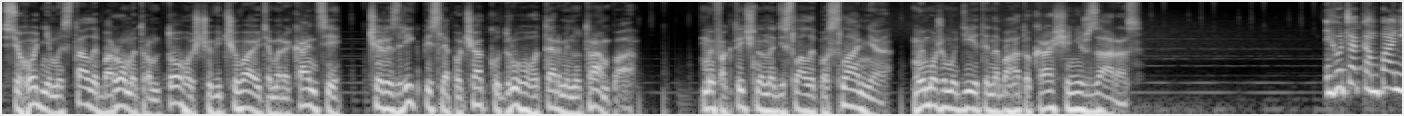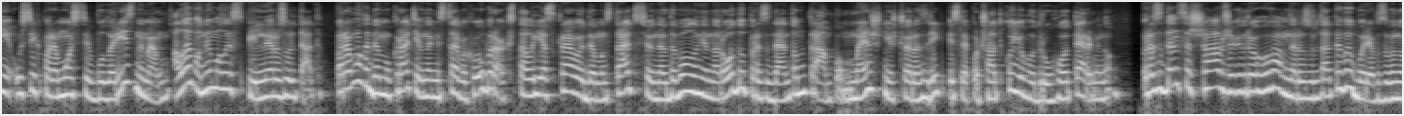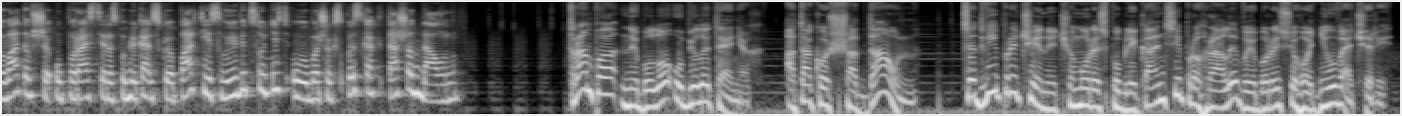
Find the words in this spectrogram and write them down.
Сьогодні ми стали барометром того, що відчувають американці через рік після початку другого терміну Трампа. Ми фактично надіслали послання. Ми можемо діяти набагато краще ніж зараз. І хоча кампанії усіх переможців були різними, але вони мали спільний результат. Перемоги демократів на місцевих виборах стали яскравою демонстрацією невдоволення народу президентом Трампом менш ніж через рік після початку його другого терміну. Президент США вже відреагував на результати виборів, звинувативши у поразці республіканської партії свою відсутність у виборчих списках та шатдаун. Трампа не було у бюлетенях, а також шатдаун це дві причини, чому республіканці програли вибори сьогодні увечері.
